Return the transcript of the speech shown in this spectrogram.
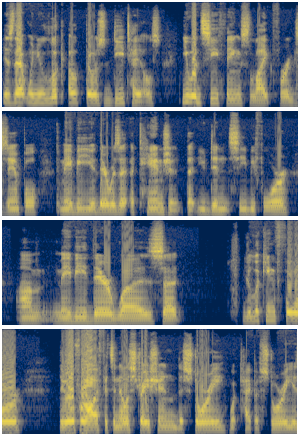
is that when you look out those details you would see things like for example maybe you, there was a, a, tangent that you didn't see before um, maybe there was uh, you're looking for the overall, if it's an illustration, the story, what type of story is.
